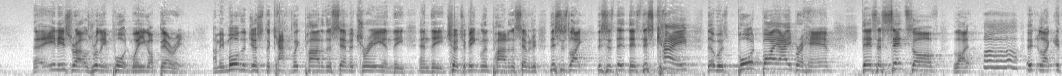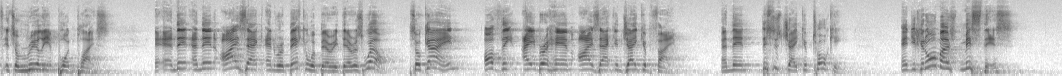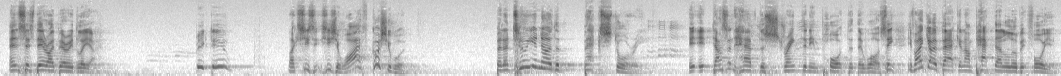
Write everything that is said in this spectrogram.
Uh, in Israel, it was really important where you got buried. I mean, more than just the Catholic part of the cemetery and the, and the Church of England part of the cemetery. This is like, this is, there's this cave that was bought by Abraham. There's a sense of like, ah, it, like it's, it's a really important place. And then, and then Isaac and Rebekah were buried there as well. So again, of the Abraham, Isaac, and Jacob fame. And then this is Jacob talking. And you can almost miss this. And it says, There I buried Leah. Big deal. Like, she's, she's your wife? Of course you would. But until you know the backstory, it, it doesn't have the strength and import that there was. See, if I go back and unpack that a little bit for you,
